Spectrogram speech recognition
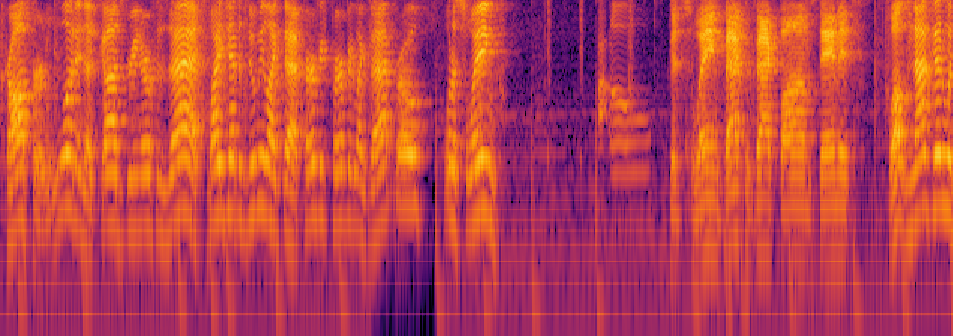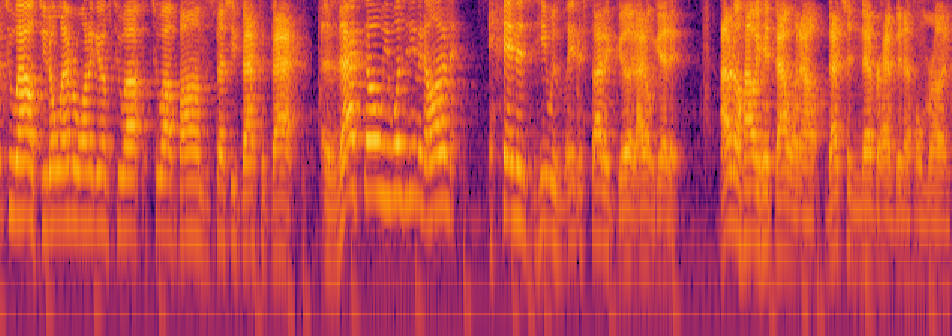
Crawford. What in the God's green earth is that? Why did you have to do me like that? Perfect, perfect like that, bro? What a swing. Uh-oh. Good swing. Back-to-back -back bombs. Damn it. Well, not good with two outs. You don't ever want to give up two out two out bombs, especially back-to-back. -back. That, though, he wasn't even on, and his, he was later sided good. I don't get it. I don't know how he hit that one out. That should never have been a home run.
